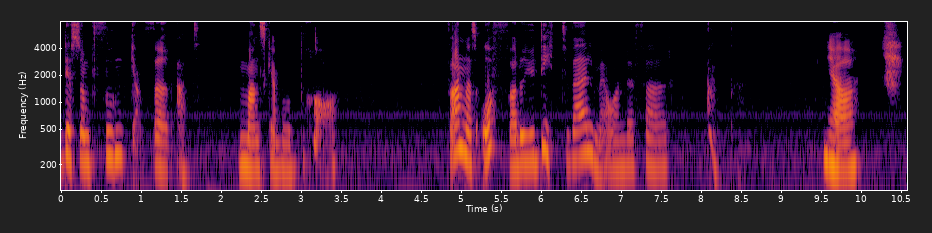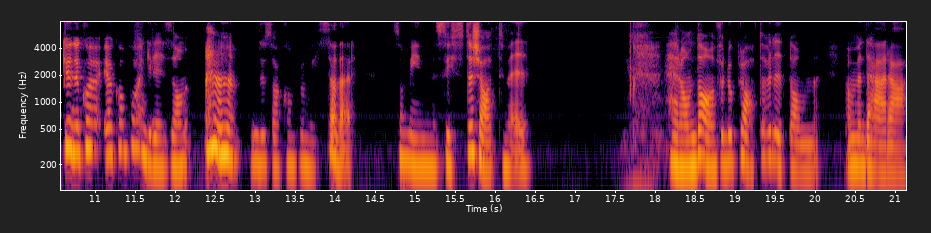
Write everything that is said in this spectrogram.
det som funkar för att man ska må bra. För annars offrar du ju ditt välmående för andra. Ja. Gud, nu kom, jag kom på en grej som du sa kompromissa där. Som min syster sa till mig häromdagen. För då pratade vi lite om ja, men det här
